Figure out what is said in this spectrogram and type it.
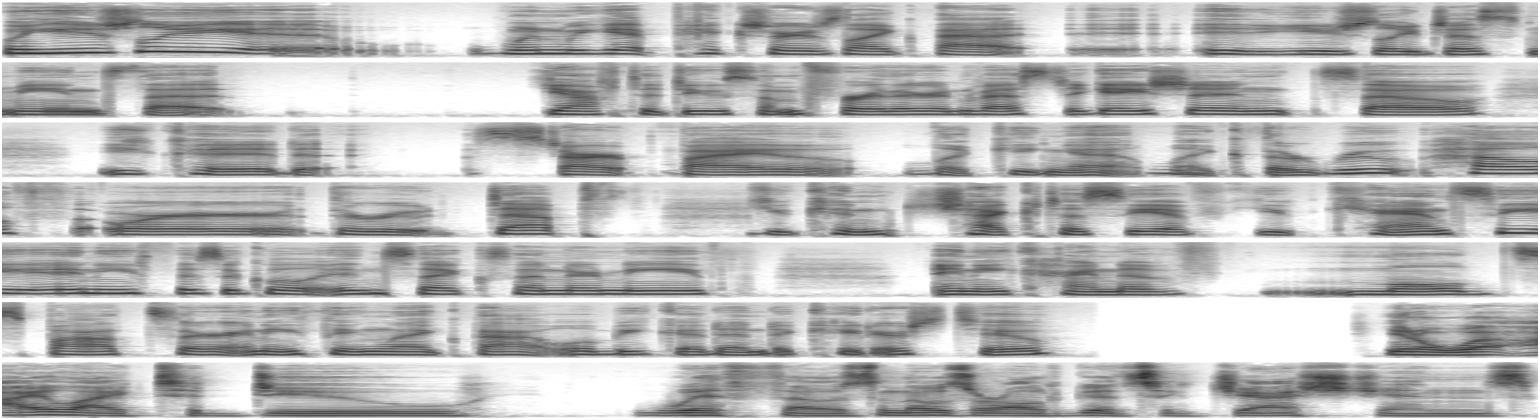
Well, usually uh, when we get pictures like that, it usually just means that you have to do some further investigation. So you could start by looking at like the root health or the root depth. You can check to see if you can see any physical insects underneath. Any kind of mold spots or anything like that will be good indicators too you know, what I like to do with those, and those are all good suggestions,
